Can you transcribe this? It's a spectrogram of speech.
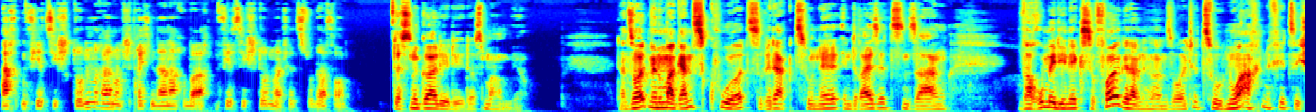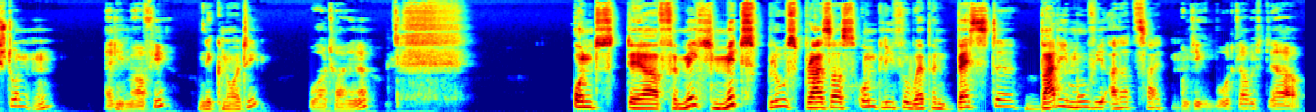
48 Stunden rein und sprechen danach über 48 Stunden. Was hältst du davon? Das ist eine geile Idee, das machen wir. Dann sollten wir nur mal ganz kurz redaktionell in drei Sätzen sagen, warum ihr die nächste Folge dann hören sollte, zu nur 48 Stunden. Eddie Murphy, Nick Nolte. Walter Hill. Und der für mich mit Blues Brothers und Lethal Weapon beste Buddy-Movie aller Zeiten. Und die Geburt, glaube ich, der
